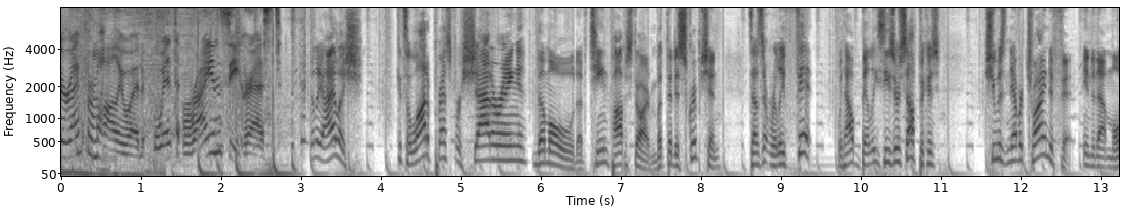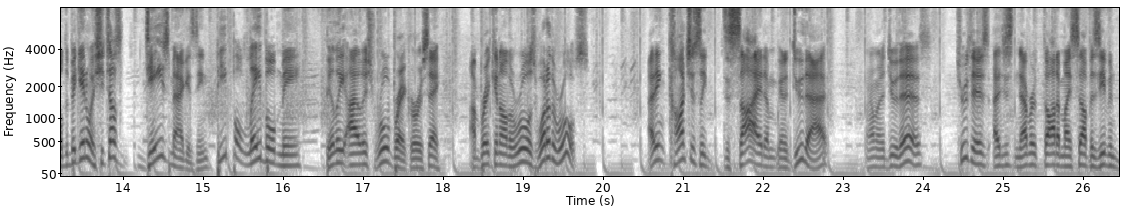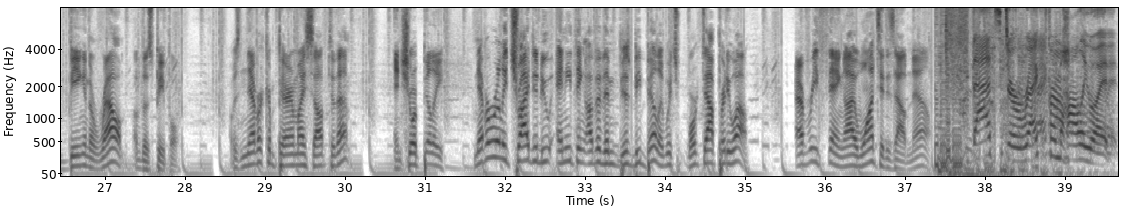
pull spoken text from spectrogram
Direct from Hollywood with Ryan Seacrest. Billie Eilish gets a lot of press for shattering the mold of teen pop stardom, but the description doesn't really fit with how Billie sees herself because she was never trying to fit into that mold to begin with. She tells Dazed magazine, people labeled me Billie Eilish rule breaker or say, I'm breaking all the rules. What are the rules? I didn't consciously decide I'm going to do that. I'm going to do this. Truth is, I just never thought of myself as even being in the realm of those people. I was never comparing myself to them. In short, Billie never really tried to do anything other than just be Billie, which worked out pretty well. Everything I wanted is out now. That's direct from Hollywood.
